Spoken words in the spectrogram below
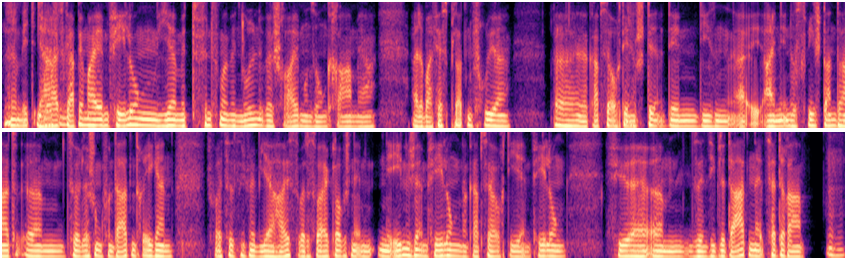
Ne, mit ja, Löschen. es gab ja mal Empfehlungen hier mit fünfmal mit Nullen überschreiben und so ein Kram, ja. Also bei Festplatten früher, äh, da gab es ja auch den, ja. den diesen äh, einen Industriestandard ähm, zur Löschung von Datenträgern. Ich weiß jetzt nicht mehr, wie er heißt, aber das war ja, glaube ich, eine, eine ähnliche Empfehlung. Da gab es ja auch die Empfehlung, für ähm, sensible Daten etc. Mhm.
